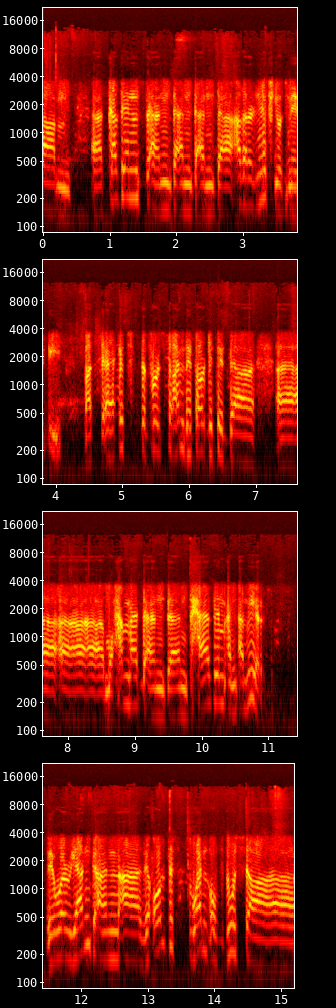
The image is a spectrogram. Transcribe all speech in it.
um, uh, cousins and, and, and uh, other nephews, maybe. But uh, it's the first time they targeted uh, Muhammad and, and Hazim and Amir. They were young, and uh, the oldest one of those uh,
